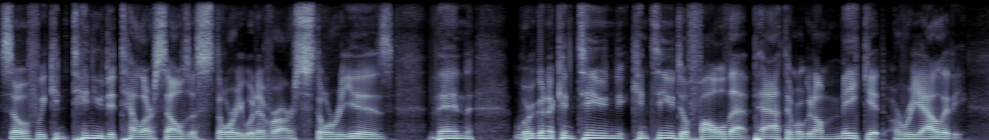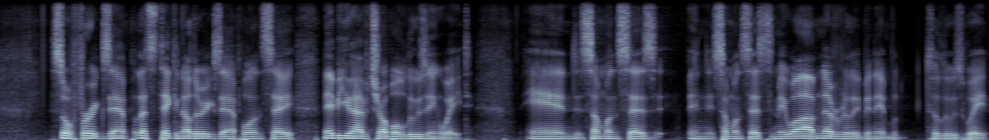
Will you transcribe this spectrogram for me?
So if we continue to tell ourselves a story, whatever our story is, then we're going to continue continue to follow that path and we're going to make it a reality. So for example, let's take another example and say maybe you have trouble losing weight and someone says, and someone says to me, "Well, I've never really been able to lose weight."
